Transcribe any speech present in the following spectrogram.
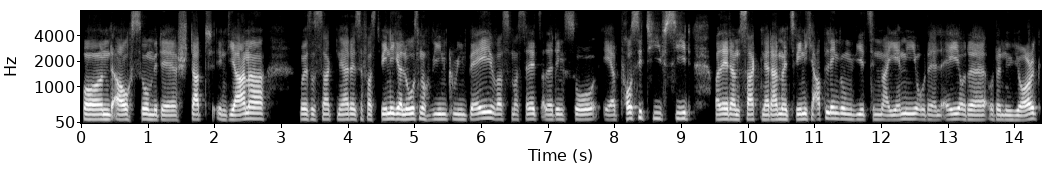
Und auch so mit der Stadt Indiana wo er so sagt, naja, da ist ja fast weniger los noch wie in Green Bay, was Marcel jetzt allerdings so eher positiv sieht, weil er dann sagt, naja, da haben wir jetzt wenig Ablenkungen wie jetzt in Miami oder LA oder, oder New York.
